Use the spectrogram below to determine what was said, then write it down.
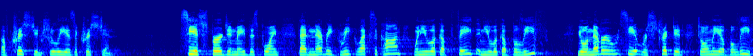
of Christian truly is a Christian. C.H. Spurgeon made this point that in every Greek lexicon, when you look up faith and you look up belief, you will never see it restricted to only a belief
